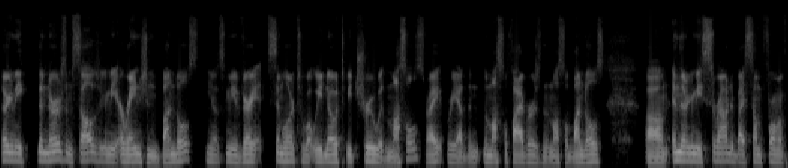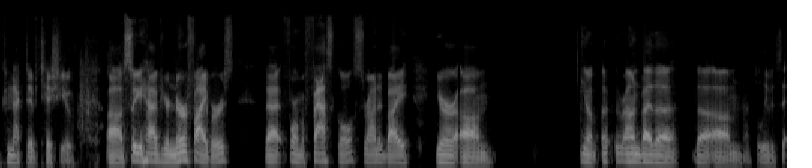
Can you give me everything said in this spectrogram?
They're going to be the nerves themselves are going to be arranged in bundles. You know, it's going to be very similar to what we know to be true with muscles, right? Where you have the, the muscle fibers and the muscle bundles. Um, and they're going to be surrounded by some form of connective tissue. Uh, so you have your nerve fibers that form a fascicle surrounded by your um you know around by the the um i believe it's the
